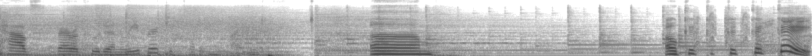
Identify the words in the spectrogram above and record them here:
have Barracuda and Reaper, keep that in mind. Um. Okay, okay, okay, okay.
